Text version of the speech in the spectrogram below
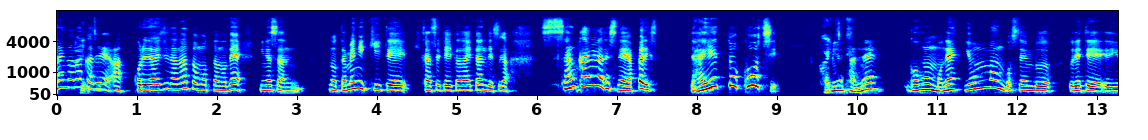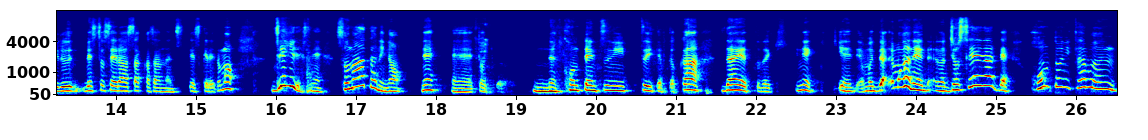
れの中で、あこれ大事だなと思ったので、皆さんのために聞いて聞かせていただいたんですが、3回目はですね、やっぱりダイエットコーチ、はい。皆さんね、5本もね、4万5千部売れているベストセラー作家さんなんですけれども、ぜひですね、そのあたりのね、えーとねコンテンツについてとか、ダイエットできね、えーもう誰もがね、あの女性なんて本当に多分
